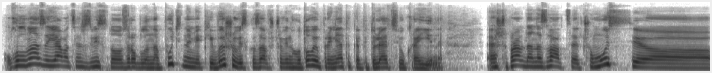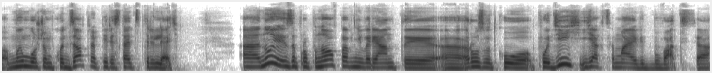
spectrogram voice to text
Головна заява це ж, звісно, зроблена Путіним, який вийшов і сказав, що він готовий прийняти капітуляцію України. Е, Щоправда, назвав це чомусь. е, Ми можемо хоч завтра перестати стріляти. Е, Ну і запропонував певні варіанти е, розвитку подій, як це має відбуватися.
